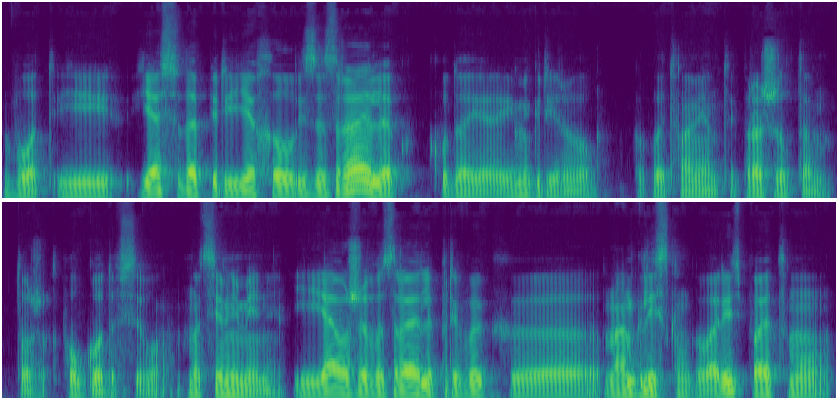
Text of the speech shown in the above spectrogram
Вот, и я сюда переехал из Израиля, куда я эмигрировал в какой-то момент и прожил там тоже полгода всего, но тем не менее. И я уже в Израиле привык э, на английском говорить, поэтому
